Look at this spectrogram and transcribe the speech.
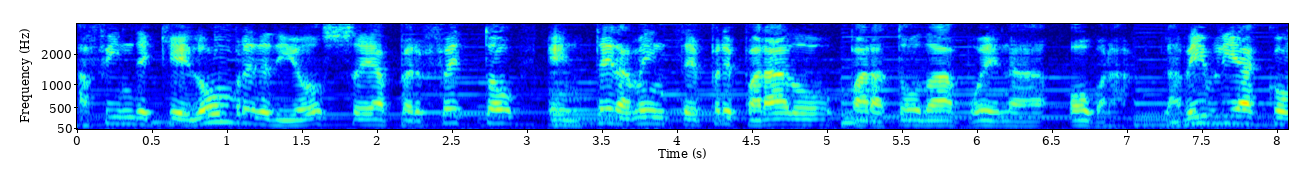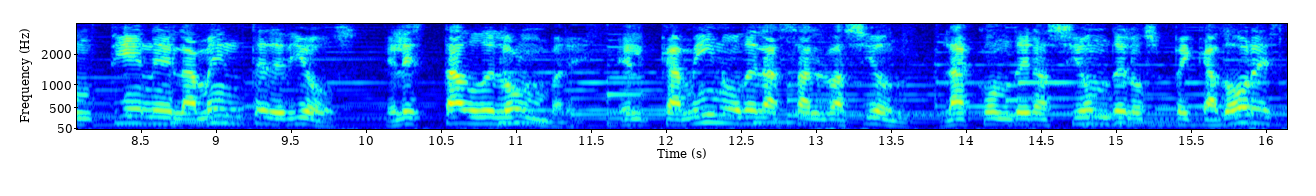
a fin de que el hombre de Dios sea perfecto, enteramente preparado para toda buena obra. La Biblia contiene la mente de Dios, el estado del hombre, el camino de la salvación, la condenación de los pecadores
